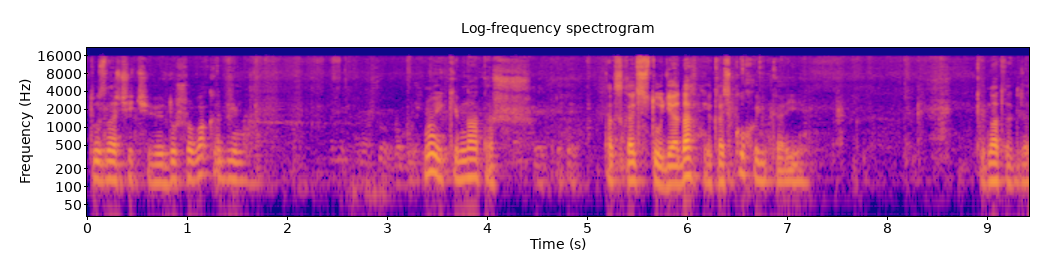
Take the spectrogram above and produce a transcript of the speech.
Тут, значить, душова кабіна. Ну і кімната ж, так сказати, студія, да? якась кухонька і кімната для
